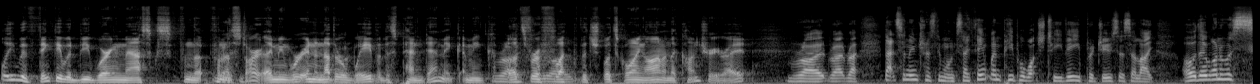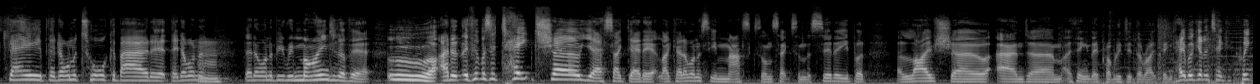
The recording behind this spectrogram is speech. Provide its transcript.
Well, you would think they would be wearing masks from the from the start. I mean, we're in another wave of this pandemic. I mean, c- let's reflect right. what's going on in the country, right? Right, right, right. That's an interesting one because I think when people watch TV, producers are like, "Oh, they want to escape. They don't want to talk about it. They don't want to. They don't want to be reminded of it." Ooh, I don't. If it was a taped show, yes, I get it. Like, I don't want to see masks on Sex and the City, but a live show, and um, I think they probably did the right thing. Hey, we're going to take a quick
